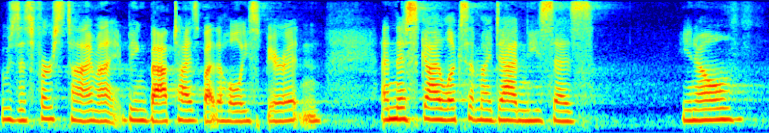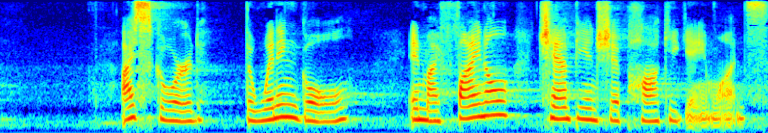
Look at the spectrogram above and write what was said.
It was his first time uh, being baptized by the Holy Spirit. And and this guy looks at my dad and he says, You know, I scored the winning goal in my final championship hockey game once.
